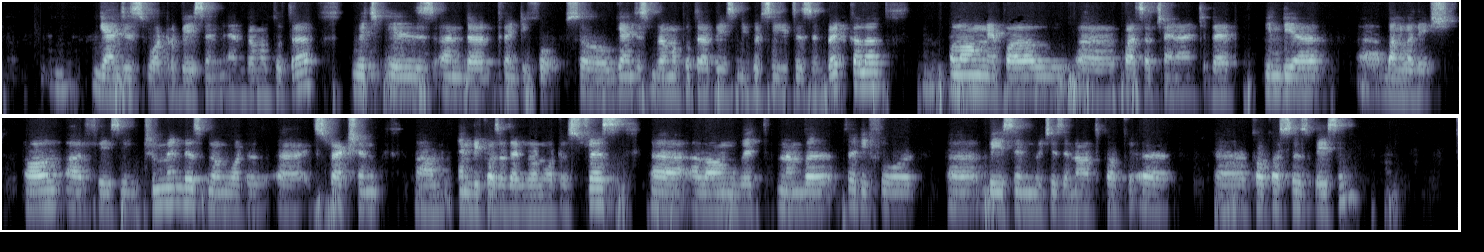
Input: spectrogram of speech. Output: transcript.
Ganges water basin and Brahmaputra, which is under 24. So Ganges Brahmaputra basin, you could see it is in red color along Nepal, uh, parts of China and Tibet, India, uh, Bangladesh. All are facing tremendous groundwater uh, extraction um, and because of that groundwater stress, uh, along with number 34 uh, basin, which is the North uh, Caucasus basin,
